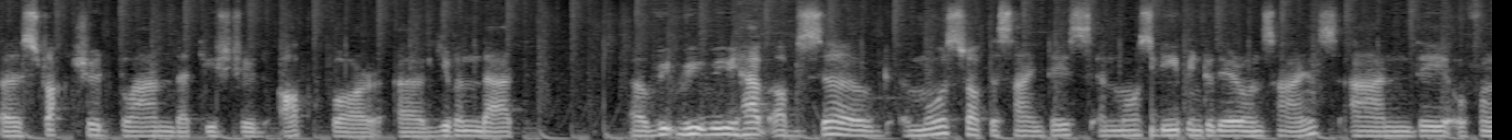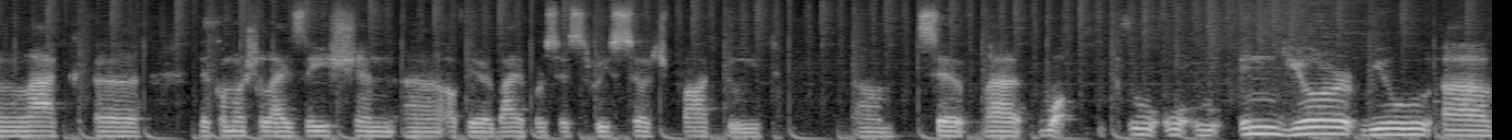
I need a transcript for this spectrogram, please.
uh, structured plan that you should opt for uh, given that uh, we, we, we have observed most of the scientists and most deep into their own science and they often lack uh, the commercialization uh, of their bioprocess research part to it. Um, so, uh, what in your view, uh,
